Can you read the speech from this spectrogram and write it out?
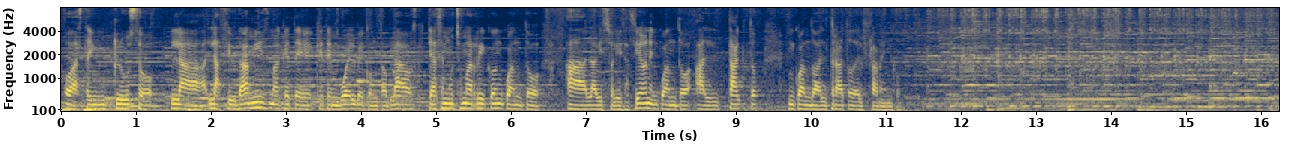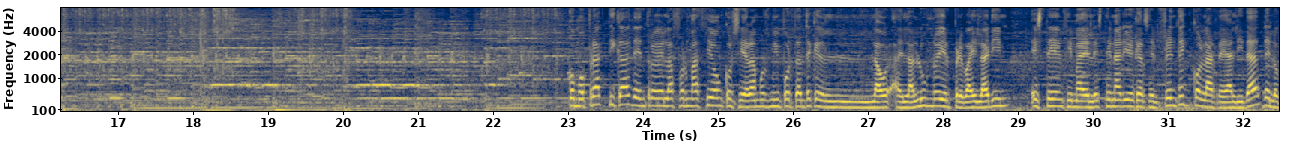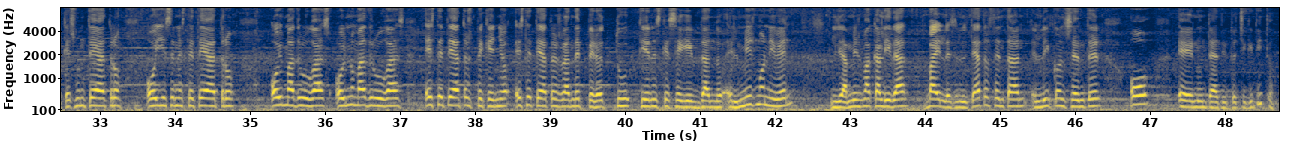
o hasta incluso la, ciudad misma que te, que te envuelve con tablaos, te hace mucho más rico en cuanto a la visualización, en cuanto al tacto, en cuanto al trato del flamenco. Como práctica, dentro de la formación consideramos muy importante que el, alumno y el prebailarín esté encima del escenario y que se enfrenten con la realidad de lo que es un teatro. Hoy es en este teatro, hoy madrugas, hoy no madrugas, este teatro es pequeño, este teatro es grande, pero tú tienes que seguir dando el mismo nivel y la misma calidad, bailes en el Teatro Central, en Lincoln Center o en un teatrito chiquitito.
